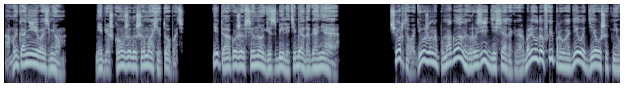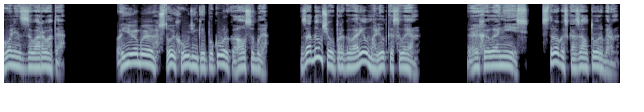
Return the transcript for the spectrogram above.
А мы коней возьмем. Не пешком же до Шимахи топать. И так уже все ноги сбили, тебя догоняя». Чертова дюжина помогла нагрузить десяток верблюдов и проводила девушек-невольниц за ворота. «А я бы с той худенькой покувыркался бы», — задумчиво проговорил малютка Свен. «Охолонись», — строго сказал Турберн.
